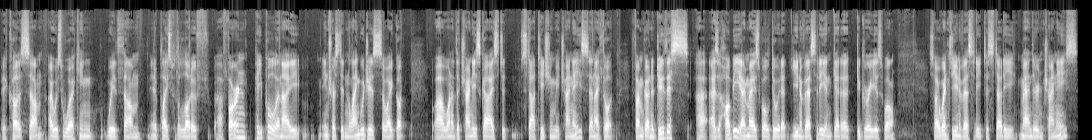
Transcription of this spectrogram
because um, I was working with um, in a place with a lot of uh, foreign people, and I interested in languages. So I got uh, one of the Chinese guys to start teaching me Chinese, and I thought if I'm going to do this uh, as a hobby, I may as well do it at university and get a degree as well. So I went to university to study Mandarin Chinese,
